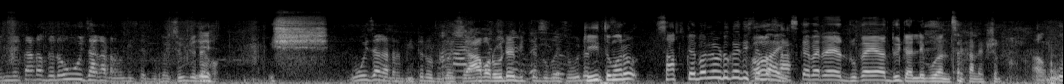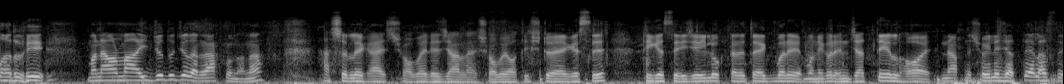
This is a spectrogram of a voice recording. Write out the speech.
এমনি কাটা ধরে ওই জায়গাটার ভিতরে ঢুকাইছি ওই যে দেখো। ওই জায়গাটার ভিতরে ঢুকাইছে আবার ওইটার ভিতরে ঢুকাইছে। ওইটা কি তোমারও সাবস্ক্রাইবারও ঢুকে দিছে ভাই? সাবস্ক্রাইবারে ঢুকাইয়া দুইটা লেবু আনছে কালেকশন আল্লাহ রে। মানে আমার মা ইজ্জত উজ্জত আর রাখল না না? আসলে গায়ে সবাই রে জ্বালায় সবাই অতিষ্ঠ হয়ে গেছে। ঠিক আছে এই যে এই লোকটারে তো একবারে মনে করেন যা তেল হয়। না আপনার শরীরে যা তেল আছে?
